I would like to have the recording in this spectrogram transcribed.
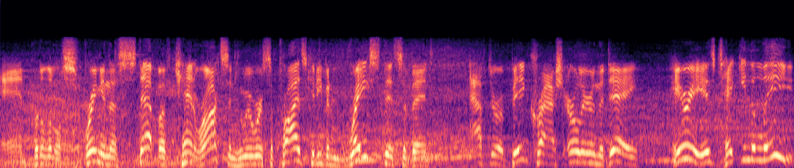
and put a little spring in the step of Ken Roczen, who we were surprised could even race this event after a big crash earlier in the day. Here he is taking the lead.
